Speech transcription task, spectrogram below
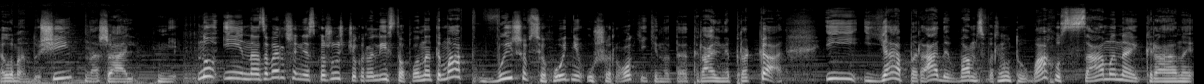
Елемент душі, на жаль, ні. Ну і на завершення скажу, що королівство планети Мавп вийшов сьогодні у широкий кінотеатральний прокат, і я б радив вам звернути увагу саме на екрани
